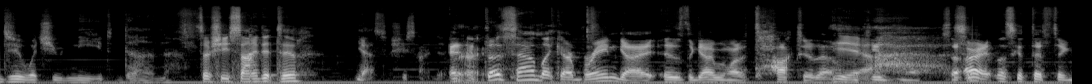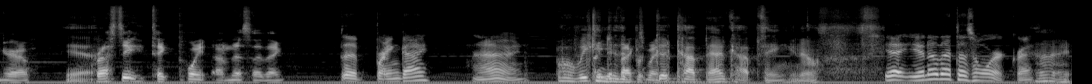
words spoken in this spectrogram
do what you need done." So she signed it too. Yes, she signed it. And it does sound like our brain guy is the guy we want to talk to, though. Yeah. He- So, So- all right, let's get this taken care of. Yeah. Rusty, take point on this. I think. The brain guy? All right. Well, we can get do the back to my- good cop, bad cop thing, you know. Yeah, you know that doesn't work, right? All right.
